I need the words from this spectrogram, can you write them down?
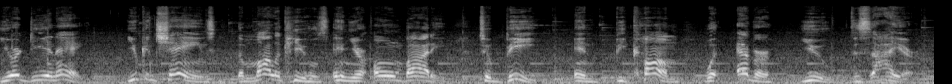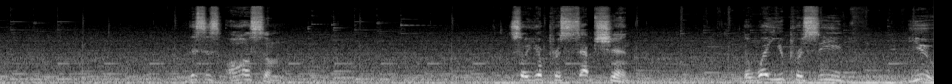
your DNA. You can change the molecules in your own body to be and become whatever you desire. This is awesome. So, your perception, the way you perceive you,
